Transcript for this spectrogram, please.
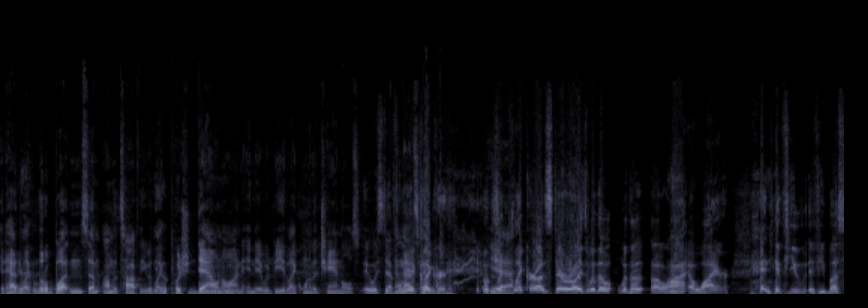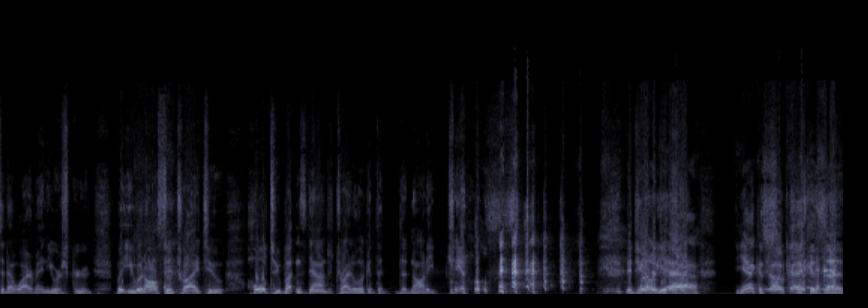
It had like little buttons on, on the top that you would like Yep. push down mm-hmm. on, and it would be like one of the channels. It was definitely a how you- clicker. it was Yeah. a clicker on steroids with a with a a, line, a wire. And if you if you busted that wire, man, you were screwed. But you would also try to hold two buttons down to try to look at the the naughty channels. Did you oh, ever oh, do yeah. that? Yeah, because Okay. uh,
